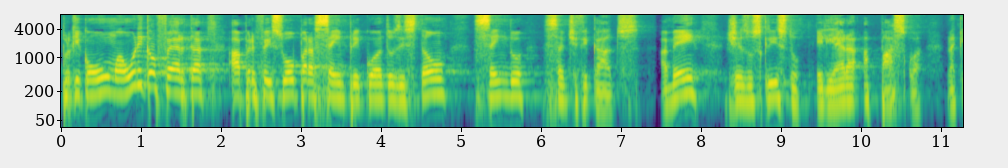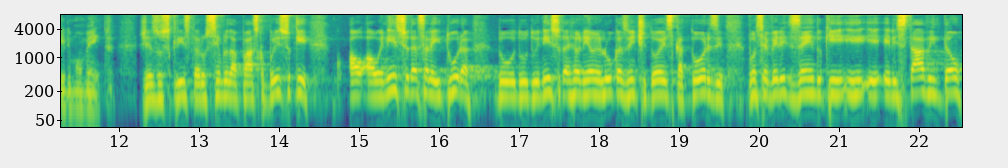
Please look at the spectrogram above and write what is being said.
porque com uma única oferta aperfeiçoou para sempre quantos estão sendo santificados. Amém? Jesus Cristo, ele era a Páscoa naquele momento. Jesus Cristo era o símbolo da Páscoa. Por isso que ao, ao início dessa leitura, do, do, do, início da reunião em Lucas 22, 14, você vê ele dizendo que e, e, ele estava então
